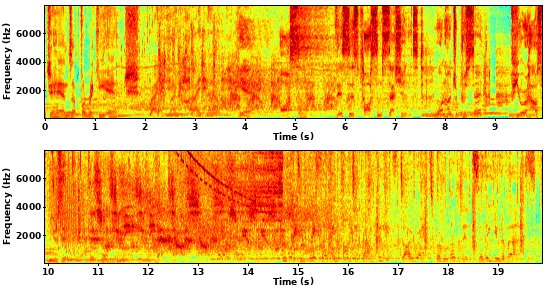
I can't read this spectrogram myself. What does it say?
put your hands up for Ricky Inch. Right here, right now. Yeah, awesome. This is Awesome Sessions. 100% pure house music. This one to me, that's house. We're underground beats direct from London to the universe.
